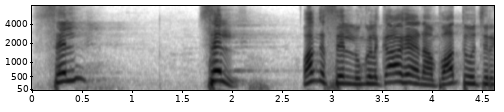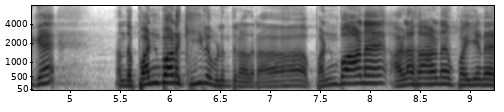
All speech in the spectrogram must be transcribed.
செல். செல். வாங்க செல் உங்களுக்காக நான் பார்த்து வச்சிருக்கேன். அந்த பண்பான கீழே விழுந்துடாதடா பண்பான அழகான பையனை.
